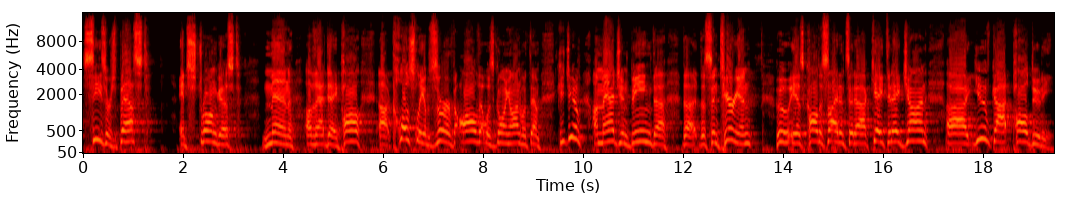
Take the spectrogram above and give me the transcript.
Caesar's best and strongest men of that day. Paul uh, closely observed all that was going on with them. Could you imagine being the, the, the centurion who is called aside and said, okay, today, John, uh, you've got Paul duty.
